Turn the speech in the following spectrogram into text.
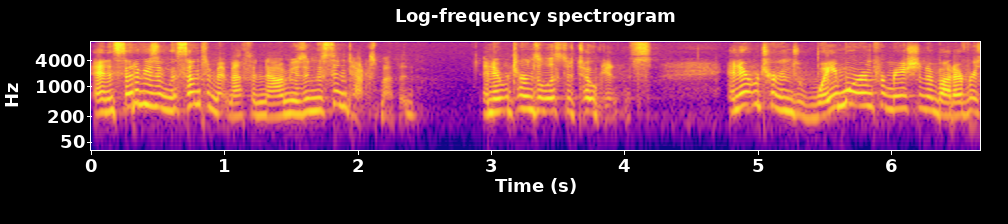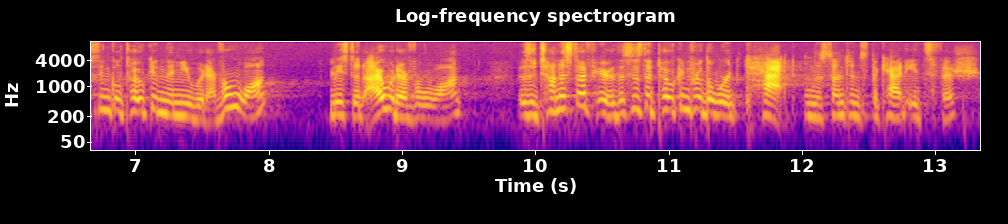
And instead of using the sentiment method now, I'm using the syntax method. And it returns a list of tokens. And it returns way more information about every single token than you would ever want, at least that I would ever want. There's a ton of stuff here. This is the token for the word cat in the sentence, the cat eats fish.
